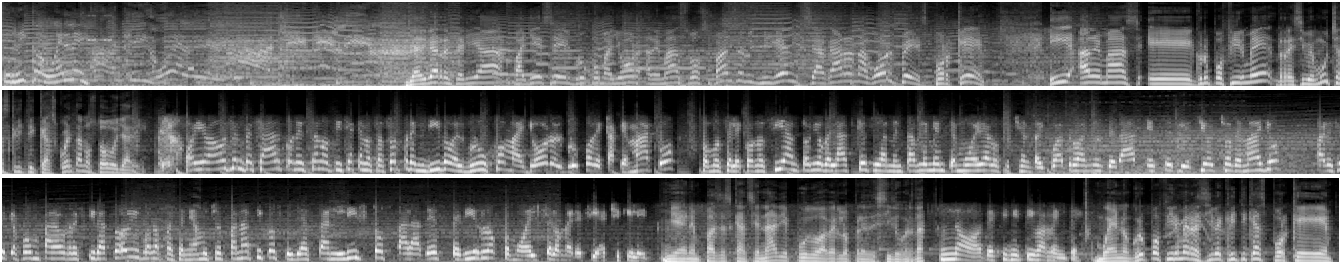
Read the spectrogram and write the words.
Qué rico huele. Yadira Rentería fallece el brujo mayor. Además, los fans de Luis Miguel se agarran a golpes. ¿Por qué? Y además, eh, Grupo Firme recibe muchas críticas. Cuéntanos todo, Yadi. Oye, vamos a empezar con esta noticia que nos ha sorprendido. El brujo mayor o el brujo de Catemaco, como se le conocía, Antonio Velázquez, lamentablemente muere a los 84 años de edad este 18 de mayo parece que fue un paro respiratorio y bueno, pues tenía muchos fanáticos que ya están listos para despedirlo como él se lo merecía, chiquilín. Bien, en paz descanse. Nadie pudo haberlo predecido, ¿verdad? No, definitivamente. Bueno, Grupo Firme recibe críticas porque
